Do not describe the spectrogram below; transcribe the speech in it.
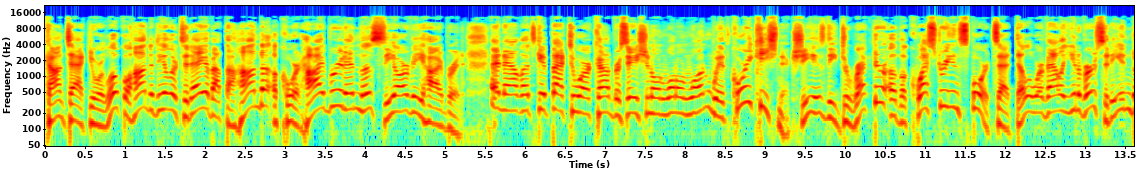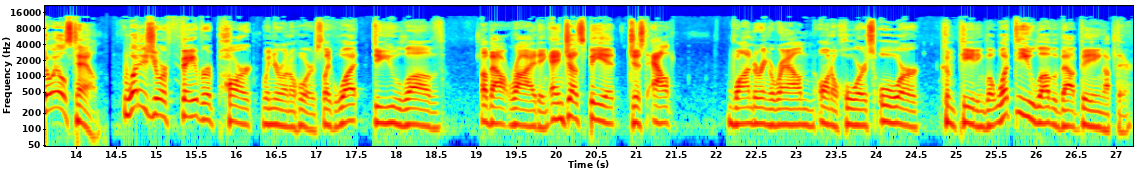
Contact your local Honda dealer today about the Honda Accord Hybrid and the CRV Hybrid. And now let's get back to our conversation on one on one with Cory Kieschnick. She is the Director of Equestrian Sports at Delaware Valley University in Doylestown. What is your favorite part when you're on a horse? Like, what do you love about riding? And just be it just out wandering around on a horse or competing, but what do you love about being up there?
